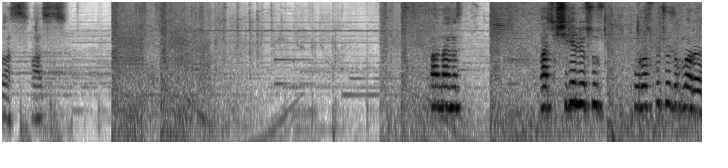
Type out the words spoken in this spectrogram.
Bas bas. Ananı Kaç kişi geliyorsunuz? Orospu çocukları.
